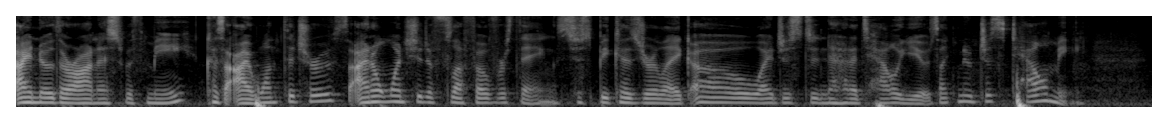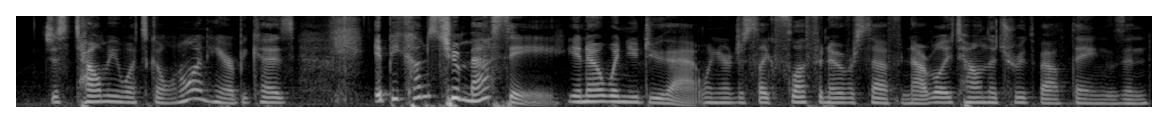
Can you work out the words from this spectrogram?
I know they're honest with me because I want the truth. I don't want you to fluff over things just because you're like, oh, I just didn't know how to tell you. It's like, no, just tell me just tell me what's going on here because it becomes too messy, you know, when you do that, when you're just like fluffing over stuff and not really telling the truth about things and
